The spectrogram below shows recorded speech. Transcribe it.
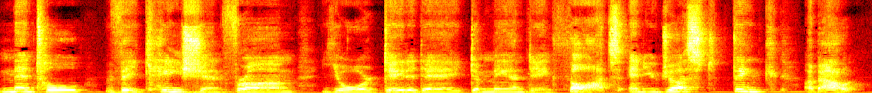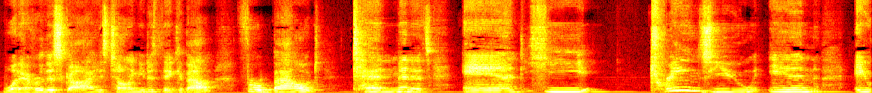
mental vacation from your day to day demanding thoughts. And you just think about whatever this guy is telling you to think about for about 10 minutes. And he trains you in a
